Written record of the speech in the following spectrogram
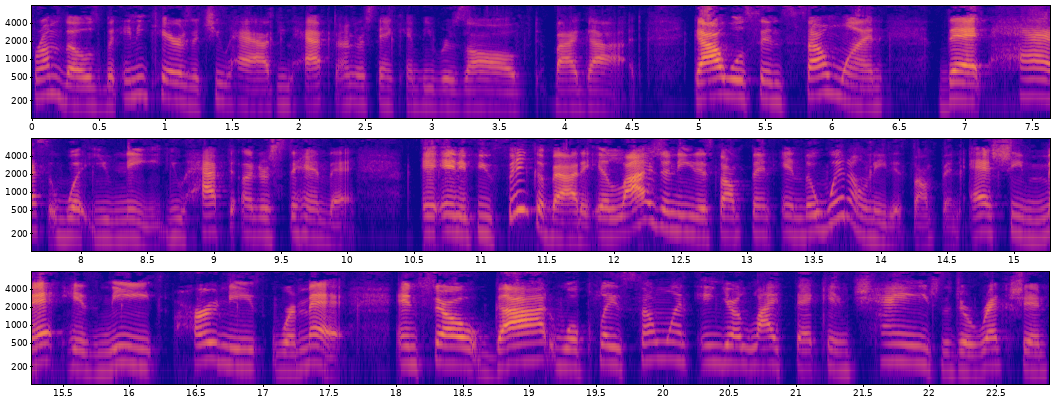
from those, but any cares that you have, you have to understand can be resolved by God. God will send someone that has what you need. You have to understand that. And, if you think about it, Elijah needed something and the widow needed something. As she met his needs, her needs were met. And so God will place someone in your life that can change the direction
